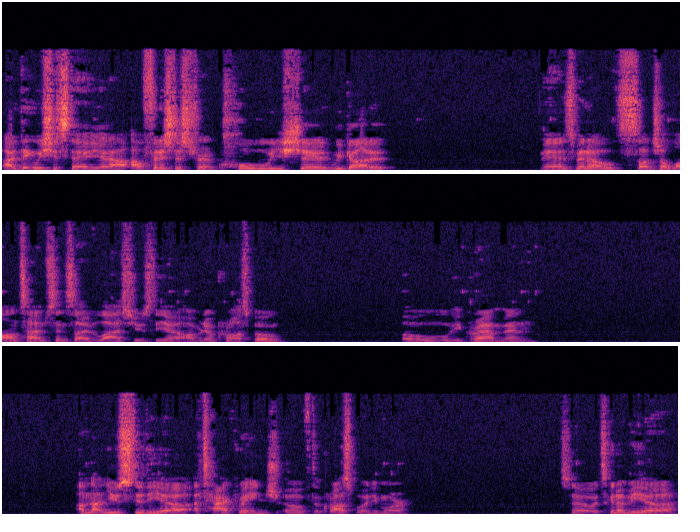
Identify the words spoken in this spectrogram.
I think we should stay, yeah. I'll, I'll finish this trip. Holy shit, we got it. Man, it's been a such a long time since I've last used the uh, Armadyl crossbow. Holy crap, man. I'm not used to the uh, attack range of the crossbow anymore. So it's gonna be a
